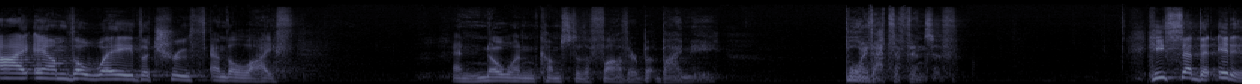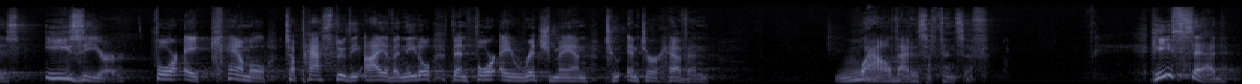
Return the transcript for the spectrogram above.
I am the way, the truth, and the life, and no one comes to the Father but by me. Boy, that's offensive. He said that it is easier for a camel to pass through the eye of a needle than for a rich man to enter heaven. Wow, that is offensive. He said,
